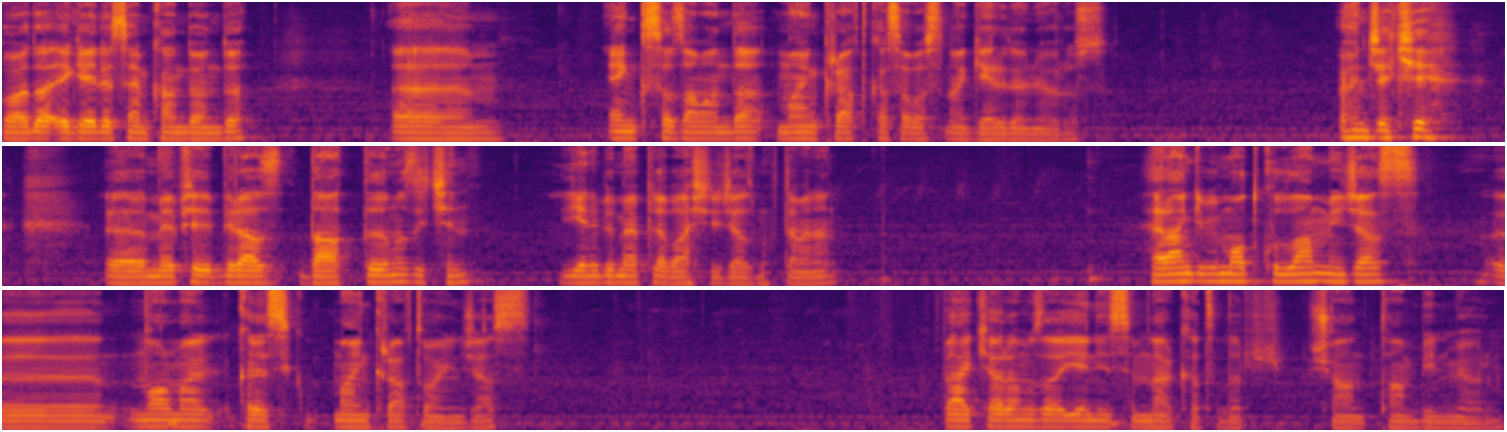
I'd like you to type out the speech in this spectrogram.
Bu arada Ege ile Semkan döndü. Eee, en kısa zamanda Minecraft kasabasına geri dönüyoruz. Önceki eee map'i biraz dağıttığımız için yeni bir map'le başlayacağız muhtemelen. Herhangi bir mod kullanmayacağız. Eee, normal klasik Minecraft oynayacağız. Belki aramıza yeni isimler katılır. Şu an tam bilmiyorum.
